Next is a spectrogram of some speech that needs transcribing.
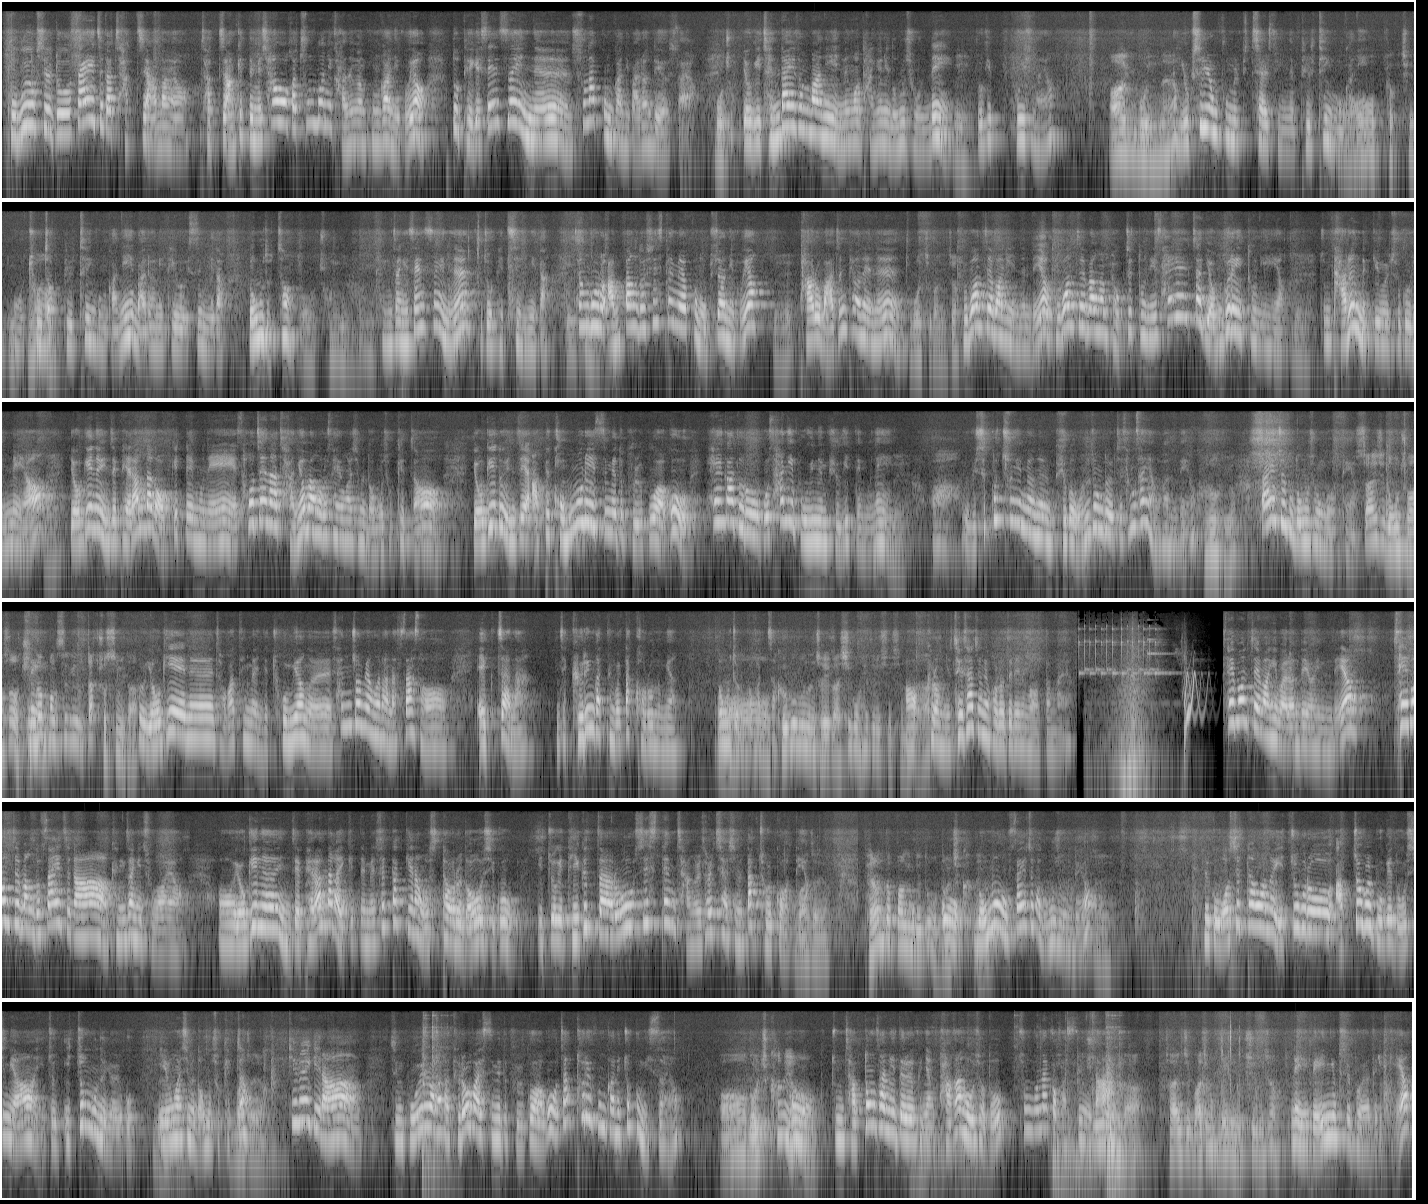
부부 욕실도 사이즈가 작지 않아요. 작지 않기 때문에 샤워가 충분히 가능한 공간이고요. 또 되게 센스 있는 수납 공간이 마련되어 있어요. 뭐죠? 여기 젠다이 선반이 있는 건 당연히 너무 좋은데 네. 여기 보이시나요? 아 여기 뭐 있나요? 네, 욕실용품을 비치할 수 있는 빌트인 공간이 오 벽체도 어, 있구나. 조적 빌트인 공간이 마련이 되어 있습니다. 너무 좋죠? 어 좋네요. 굉장히 센스 있는 구조 배치입니다. 센스 참고로 안방도 시스템 에어컨 옵션이고요. 네. 바로 맞은편에는 두 번째 방이죠? 두 번째 방이 있는데요. 두 번째 방은 벽지 톤이 살짝 연gray 톤이에요. 네. 좀 다른 느낌을 주고 있네요. 네. 여기는 이제 베란다가 없기 때문에 서재나 자녀방으로 사용하시면 너무 좋겠죠. 여기도 이제 앞에 건물이 있음에도 불구하고 해가 들어오고 산이 보이는 view이기 때문에 네. 와 여기 19층이면은 view가 어느 정도일지 상상이 안 가는데요. 그러게요. 사이즈도 너무 좋은 것 같아요. 사이즈 너무 좋아서 중간 네. 방 쓰기도 딱 좋습니다. 그리고 여기에는 저 같으면 이제 조명을 산 조명을 하나 사서 액자나 이제 그림 같은 걸 딱 걸어놓으면 너무 좋을 것 어, 같죠. 그 부분은 저희가 시공해드릴 수 있습니다. 어, 그럼요. 제 사진을 걸어드리는 건 어떤가요? 세 번째 방이 마련되어 있는데요. 세 번째 방도 사이즈가 굉장히 좋아요. 어, 여기는 이제 베란다가 있기 때문에 세탁기랑 워시타워를 넣으시고 이쪽에 디귿자로 시스템 장을 설치하시면 딱 좋을 것 같아요. 맞아요. 베란다 방인데도 어, 널찍하네요. 너무 사이즈가 너무 좋은데요? 네. 그리고 WashTower는 이쪽으로 앞쪽을 보게 놓으시면 이쪽 이쪽 문을 열고 네. 이용하시면 너무 좋겠죠? 맞아요. 실외기랑 지금 보일러가 다 들어가 있음에도 불구하고 짜투리 공간이 조금 있어요. 아 널찍하네요. 어, 좀 잡동사니들은 그냥 박아 놓으셔도 충분할 것 같습니다. 좋습니다. 자 이제 마지막 메인 욕실이죠? 네, 메인 욕실 보여드릴게요.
